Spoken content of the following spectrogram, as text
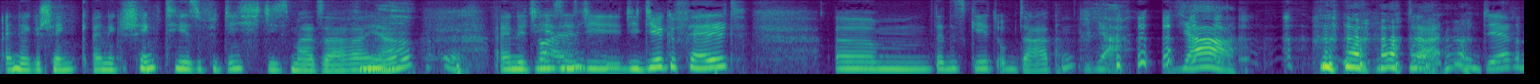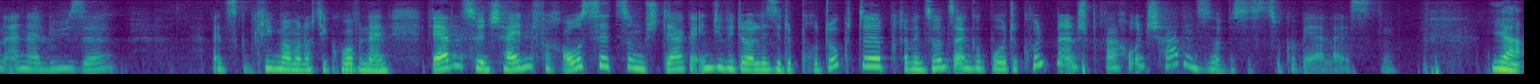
eine, Geschenk, eine Geschenkthese für dich diesmal, Sarah, ja? Eine These, die, die dir gefällt, ähm, denn es geht um Daten. Ja, ja. Daten und deren Analyse jetzt kriegen wir mal noch die Kurve hinein, werden zu entscheidenden Voraussetzungen, stärker individualisierte Produkte, Präventionsangebote, Kundenansprache und Schadenservices zu gewährleisten. Ja,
